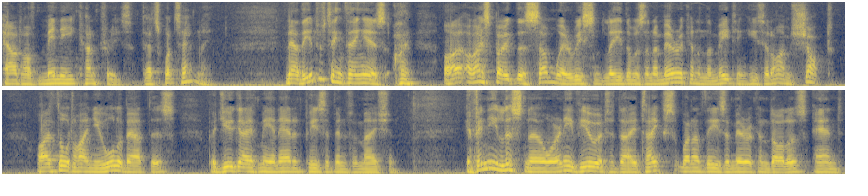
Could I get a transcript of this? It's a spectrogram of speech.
out of many countries. That's what's happening. Now, the interesting thing is, I, I, I spoke this somewhere recently. There was an American in the meeting. He said, I'm shocked. I thought I knew all about this, but you gave me an added piece of information. If any listener or any viewer today takes one of these American dollars and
